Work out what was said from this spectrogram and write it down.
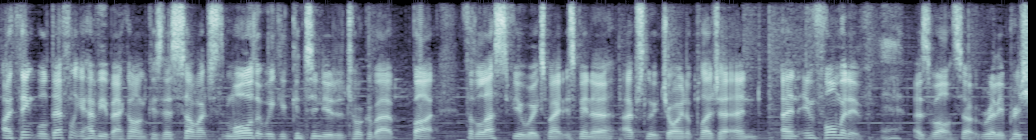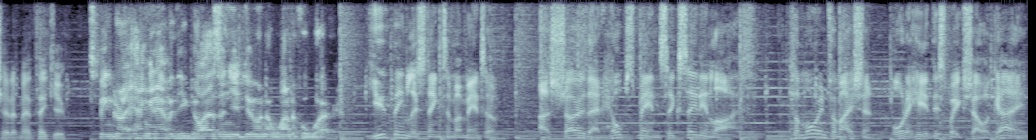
I think we'll definitely have you back on because there's so much more that we could continue to talk about. But for the last few weeks, mate, it's been an absolute joy and a pleasure and, and informative Yeah. as well. So really appreciate it, man. Thank you. It's been great hanging out with you guys, and you're doing a wonderful work. You've been listening to Momentum, a show that helps men succeed in life. For more information or to hear this week's show again,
